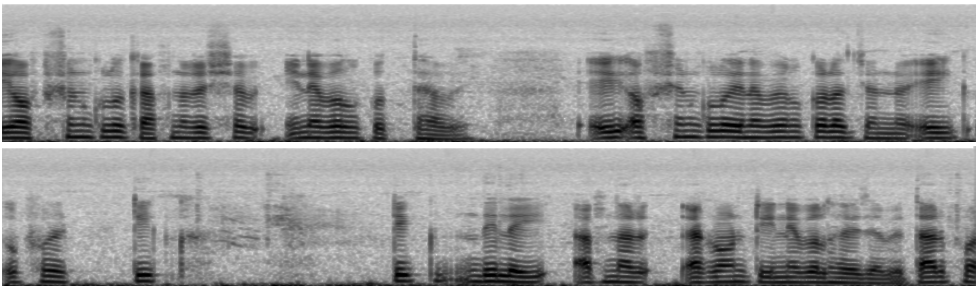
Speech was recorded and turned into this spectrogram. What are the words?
এই অপশনগুলোকে আপনাদের সব এনেবল করতে হবে। এই অপশনগুলো এনেবল করার জন্য এই উপরে টিক টিক দিলেই আপনার অ্যাকাউন্টটি ইনেবল হয়ে যাবে। তারপর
